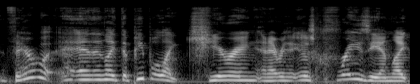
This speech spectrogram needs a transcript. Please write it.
there was and then like the people like cheering and everything. It was crazy, and like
